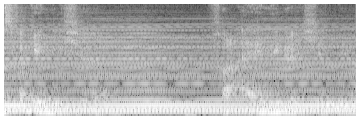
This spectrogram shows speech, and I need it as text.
das Vergängliche vereinige ich in mir.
